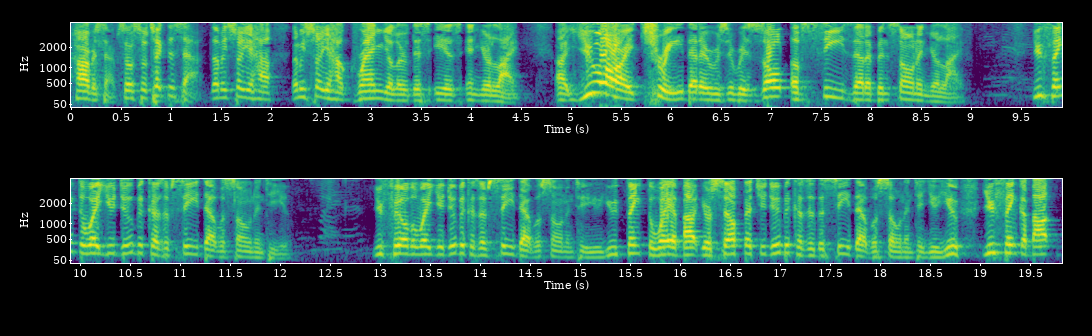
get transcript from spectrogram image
Harvest time. So, so check this out. Let me show you how. Let me show you how granular this is in your life. Uh, you are a tree that is a result of seeds that have been sown in your life. You think the way you do because of seed that was sown into you. You feel the way you do because of seed that was sown into you. You think the way about yourself that you do because of the seed that was sown into you. You, you think about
